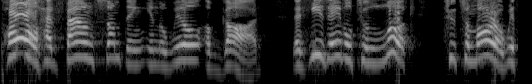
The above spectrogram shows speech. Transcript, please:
Paul had found something in the will of God that he's able to look to tomorrow with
